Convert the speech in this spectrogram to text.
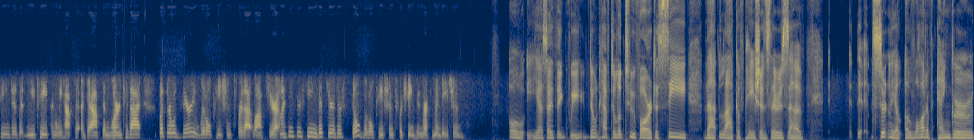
changes, it mutates, and we have to adapt and learn to that. But there was very little patience for that last year. And I think you're seeing this year there's still little patience for changing recommendations. Oh, yes, I think we don't have to look too far to see that lack of patience. There's uh, certainly a, a, lot of anger,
